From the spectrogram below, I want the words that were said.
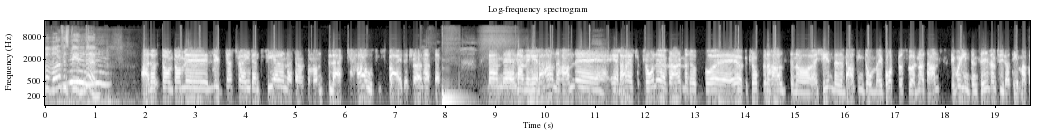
Vad var det för spindel? Ja, de, de, de eh, lyckas tror jag identifiera den där sen som någon Black House Spider tror jag den hette. Men, eh, nej, men hela han, han eh, hela från överarmen upp på eh, överkroppen och halsen och kinden, allting domnade ju bort och svullnade. Så han, det var ju intensiven fyra timmar på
